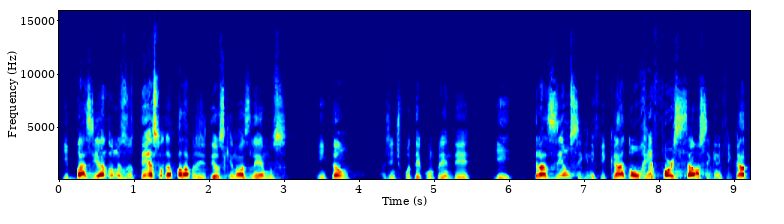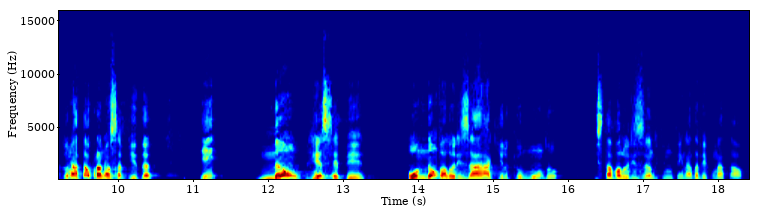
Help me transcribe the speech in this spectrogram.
e baseando-nos no texto da palavra de Deus que nós lemos, então a gente poder compreender e trazer um significado ou reforçar o significado do Natal para a nossa vida e não receber ou não valorizar aquilo que o mundo está valorizando, que não tem nada a ver com o Natal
